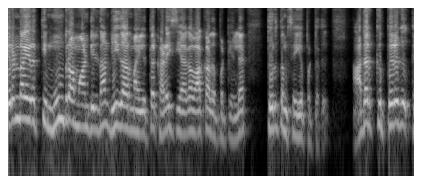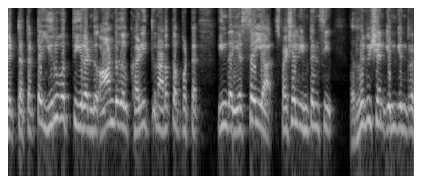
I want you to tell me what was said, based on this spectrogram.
இரண்டாயிரத்தி மூன்றாம் ஆண்டில் தான் பீகார் மாநிலத்தில் கடைசியாக வாக்காளர் பட்டியலில் திருத்தம் செய்யப்பட்டது. அதற்கு பிறகு கிட்டத்தட்ட இருபத்தி இரண்டு ஆண்டுகள் கழித்து நடத்தப்பட்ட இந்த எஸ்ஐஆர் ஸ்பெஷல் இன்டென்சிவ் ரிவிஷன் என்கின்ற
